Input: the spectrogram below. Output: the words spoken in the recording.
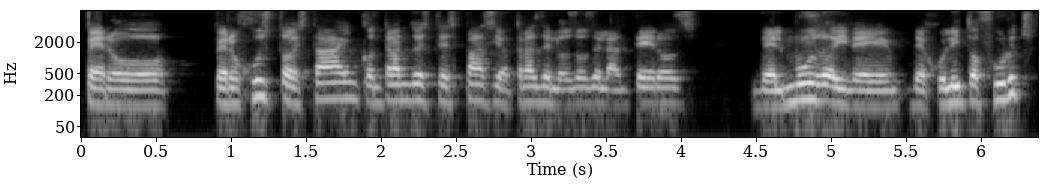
pero, pero justo está encontrando este espacio atrás de los dos delanteros, del Mudo y de, de Julito Furch.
